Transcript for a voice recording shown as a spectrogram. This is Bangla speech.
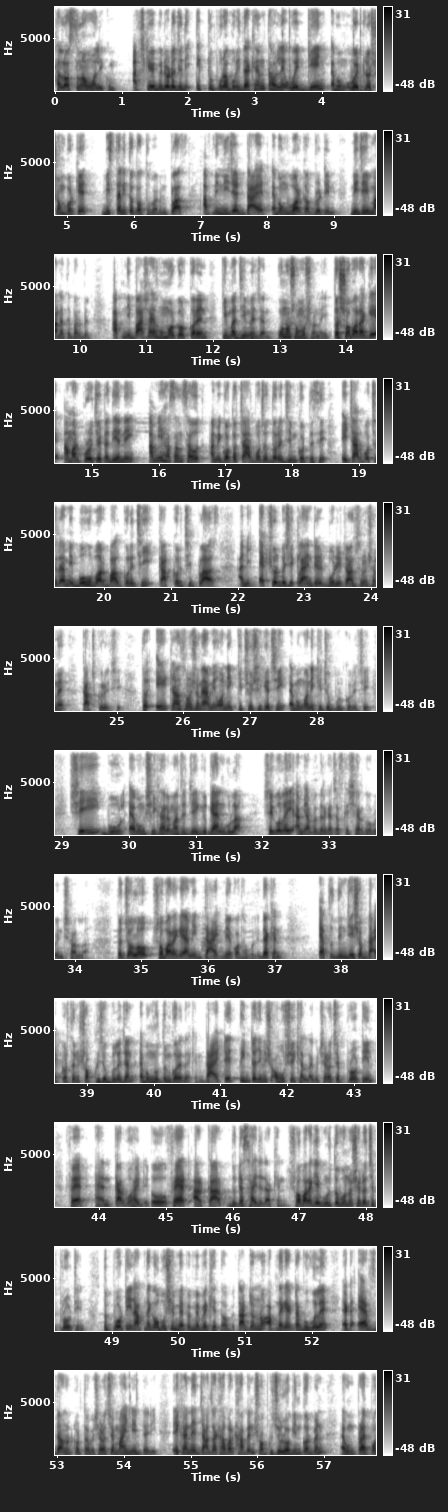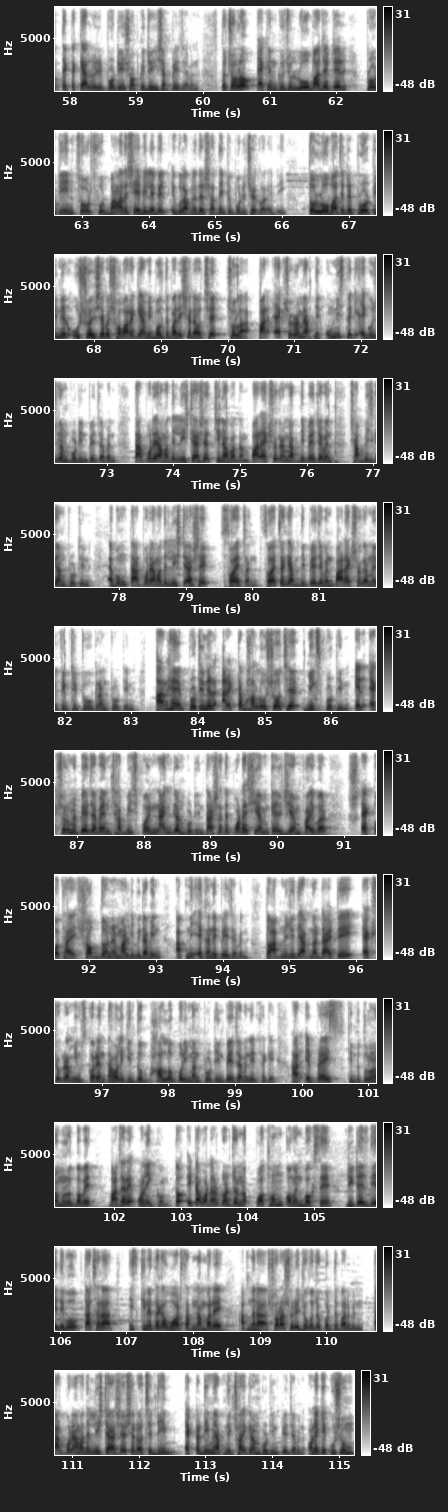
হ্যালো আসসালামু আলাইকুম আজকে এই ভিডিওটা যদি একটু পুরোপুরি দেখেন, তাহলে ওয়েট গেইন এবং ওয়েট লস সম্পর্কে বিস্তারিত তথ্য পাবেন। প্লাস আপনি নিজের ডায়েট এবং ওয়ার্কআউট রুটিন নিজেই মানাতে পারবেন। আপনি বাসায় হোমওয়ার্কআউট করেন কিংবা জিমে যান, কোনো সমস্যা নেই। তো সবার আগে আমার পরিচয়টা দিয়ে নেই। আমি হাসান সাউদ, আমি গত চার বছর ধরে জিম করতেছি। এই চার বছরে আমি বহুবার বাল করেছি, কাট করেছি প্লাস আমি একশোর বেশি ক্লায়েন্টের বডি ট্রান্সফরমেশনে কাজ করেছি। তো এই ট্রান্সফরমেশনে আমি অনেক কিছু শিখেছি এবং অনেক কিছু ভুল করেছি। সেই ভুল এবং শিখার মাঝে যেই জ্ঞানগুলা সেগুলোই আমি আপনাদের কাছে আজকে শেয়ার করব ইনশাল্লাহ তো চলো, সবার আগে আমি ডায়েট নিয়ে কথা বলি। দেখেন এতদিন যেসব ডায়েট করছেন সব কিছু ভুলে যান এবং নতুন করে দেখেন। ডায়েটে তিনটা জিনিস অবশ্যই খেয়াল রাখবেন। সেটা হচ্ছে প্রোটিন ফ্যাট অ্যান্ড কার্বোহাইড্রেট তো ফ্যাট আর কার্ব দুটা সাইডে রাখেন। সবার আগে গুরুত্বপূর্ণ সেটা হচ্ছে প্রোটিন তো প্রোটিন আপনাকে অবশ্যই মেপে মেপে খেতে হবে। তার জন্য আপনাকে একটা গুগলে একটা অ্যাপস ডাউনলোড করতে হবে। সেটা হচ্ছে মাই নেটডারি এখানে যা যা খাবার খাবেন সব কিছু লগ ইন করবেন এবং প্রায় প্রত্যেকটা ক্যালোরি প্রোটিন সব কিছু হিসাব পেয়ে যাবেন। তো চলো, এখন কিছু লো বাজেটের প্রোটিন সোর্স ফুড বাংলাদেশে অ্যাভেলেবেল এগুলো আপনাদের সাথে একটু পরিচয় করাই দিই। তো লো বাজেটের প্রোটিনের উৎস হিসেবে সবার আগে আমি বলতে পারি, সেটা হচ্ছে ছোলা। পার একশো গ্রামে আপনি উনিশ থেকে একুশ গ্রাম প্রোটিন পেয়ে যাবেন। তারপরে আমাদের লিস্টে আসে বাদাম পার একশো গ্রামে আপনি পেয়ে যাবেন ছাব্বিশ গ্রাম প্রোটিন। এবং তারপরে আমাদের লিস্টে আসে সয়াচাং সয়াচাংয়ে আপনি পেয়ে যাবেন পার একশো গ্রামে ফিফটি টু গ্রাম প্রোটিন। আর হ্যাঁ প্রোটিনের আরেকটা ভালো উৎস হচ্ছে মিক্স প্রোটিন এর একশো গ্রামে পেয়ে যাবেন ছাব্বিশ পয়েন্ট নাইন গ্রাম প্রোটিন তার সাথে পটাশিয়াম, ক্যালসিয়াম, ফাইবার, এক কথায় সব ধরনের মাল্টিভিটামিন আপনি এখানে পেয়ে যাবেন। তো আপনি যদি আপনার ডায়েটে একশো গ্রাম ইউজ করেন, তাহলে কিন্তু ভালো পরিমাণ প্রোটিন পেয়ে যাবেন এর থেকে। আর এর প্রাইস কিন্তু তুলনামূলকভাবে বাজারে অনেক কম। তো এটা অর্ডার করার জন্য প্রথম কমেন্ট বক্সে ডিটেলস দিয়ে দিব। তাছাড়া স্ক্রিনে থাকা হোয়াটসঅ্যাপ নাম্বারে আপনারা সরাসরি যোগাযোগ করতে পারবেন। তারপরে আমাদের লিস্টে আসে, সেটা হচ্ছে ডিম। একটা ডিমে আপনি ছয় গ্রাম প্রোটিন পেয়ে যাবেন। অনেকে কুসুম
